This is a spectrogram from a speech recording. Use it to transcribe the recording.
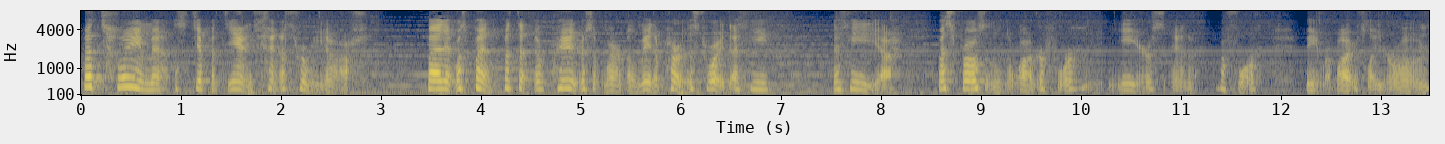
that time uh, skip at the end kind of threw me off. But it was but but the, the creators of Marvel made a part of the story that he that he uh, was frozen in the water for years and before being revived later on.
